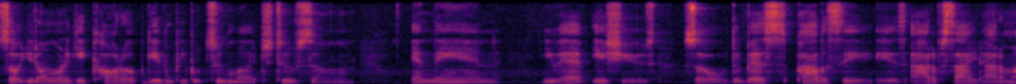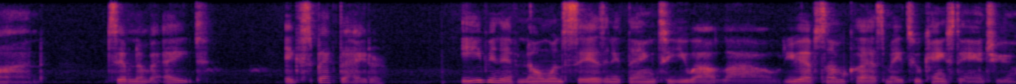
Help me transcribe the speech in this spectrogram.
So you don't want to get caught up giving people too much too soon, and then you have issues. So the best policy is out of sight, out of mind. Tip number eight expect the hater. Even if no one says anything to you out loud, you have some classmates who can't stand you.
